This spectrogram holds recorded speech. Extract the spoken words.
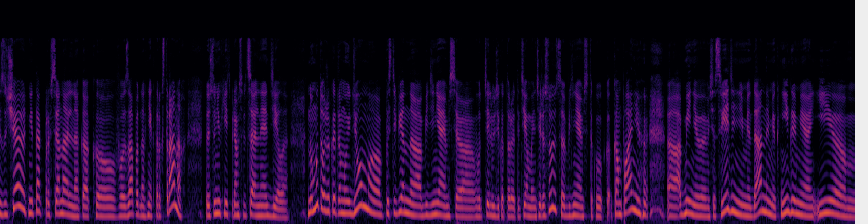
изучают не так профессионально, как э, в западных некоторых странах, то есть у них есть прям специальные отделы. Но мы тоже к этому идем, э, постепенно объединяемся, вот те люди, которые этой темой интересуются, объединяемся в такую компанию, э, обмениваемся сведениями, данными, книгами и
